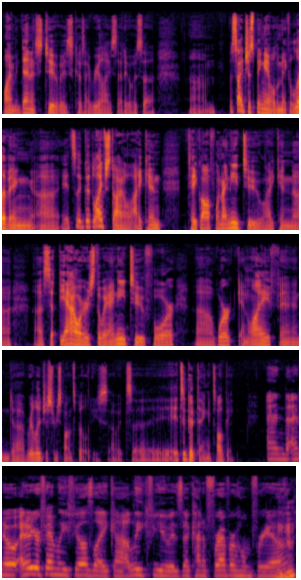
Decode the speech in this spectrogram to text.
why I'm a dentist too, is because I realized that it was a um, besides just being able to make a living, uh, it's a good lifestyle. I can take off when I need to. I can uh, uh, set the hours the way I need to for uh, work and life and uh, religious responsibilities. So it's a it's a good thing. It's all good. And I know I know your family feels like uh, Lakeview is a kind of forever home for you. Mhm,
